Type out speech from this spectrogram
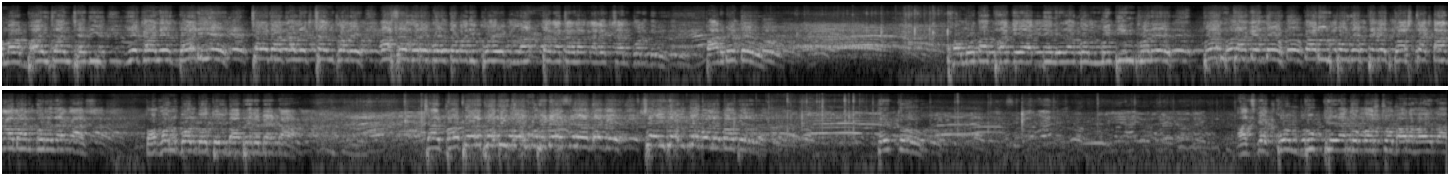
আমার ভাইজান যদি এখানে দাঁড়িয়ে চাঁদা কালেকশন করে, আশা করে বলতে পারি কয়েক লাখ টাকা চাঁদা কালেকশন করে দেবে। পারবে তো? ক্ষমতা থাকে একদিন এরকম মিটিং করে, দম থাকে তো কারুর পকেট থেকে দশটা টাকা বার করে দেখাস। তখন বলব তুই বাপের বেটা। যার বাপের প্রতি কনফিডেন্স না থাকে, সেই লোককে বলে বাপের বেটা। তো। আজকে কোন দুঃখে এত কষ্ট বার হয় না?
